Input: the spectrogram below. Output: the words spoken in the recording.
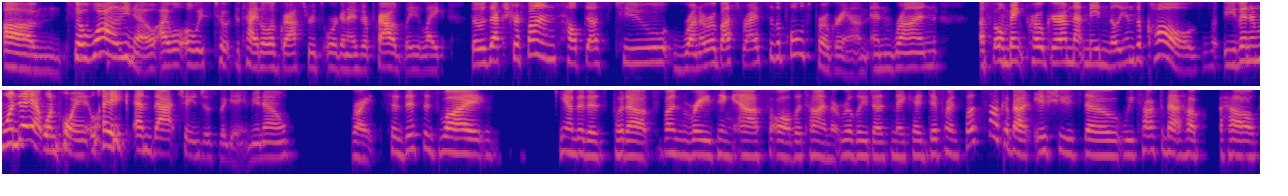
Um, so while, you know, I will always tote the title of grassroots organizer proudly, like those extra funds helped us to run a robust Rise to the Polls program and run a phone bank program that made millions of calls, even in one day at one point. Like, and that changes the game, you know? Right. So this is why candidates put out fundraising asks all the time. It really does make a difference. Let's talk about issues though. We talked about how how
